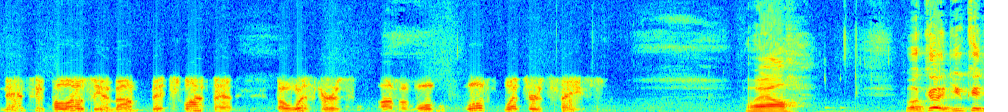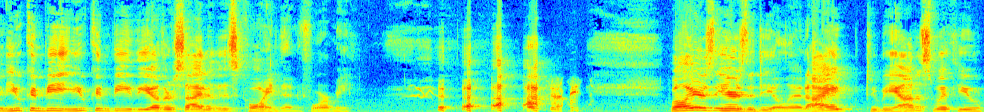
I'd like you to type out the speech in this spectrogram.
Nancy Pelosi about bitch slap the, the whiskers off of Wolf, Wolf Blitzer's face. Well, well, good. You can you can be you can be the other side of this coin then for me. Okay. Well, here's here's the deal, Ed. I, to be honest with you,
